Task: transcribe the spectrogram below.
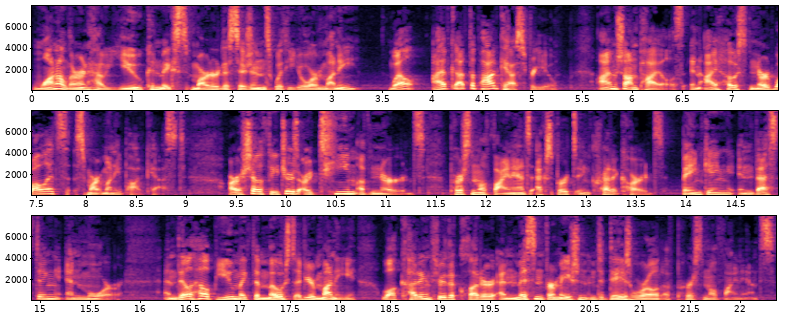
Want to learn how you can make smarter decisions with your money? Well, I've got the podcast for you. I'm Sean Pyles, and I host NerdWallet's Smart Money Podcast. Our show features our team of nerds, personal finance experts in credit cards, banking, investing, and more – and they'll help you make the most of your money while cutting through the clutter and misinformation in today's world of personal finance.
